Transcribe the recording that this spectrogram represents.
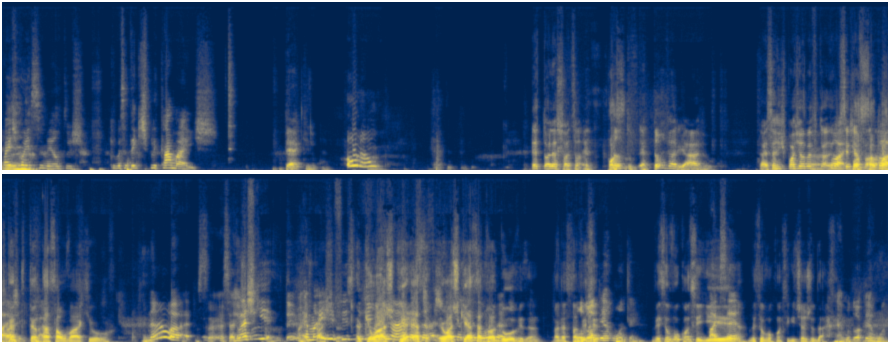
Quais conhecimentos que você tem que explicar mais? Técnico. Ou não? É, olha só, é, Posso, tanto, é tão variável. Tá, essa resposta ela vai É. ficar. Pode. Você quer posso, falar? posso Pode. tent- tentar salvar aqui o. Não, é- Essa, essa Eu acho que não tem uma é mais difícil do É que eu acho que essa, eu acho que essa tua pergunta- dúvida. Olha só, vê Mudou a se, pergunta, hein? vê se eu vou conseguir. Pode ser. Vê se eu vou conseguir te ajudar. Mas mudou a pergunta.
